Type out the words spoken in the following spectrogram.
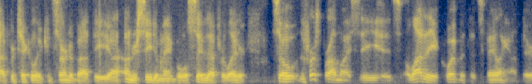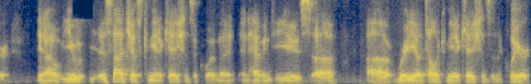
I'm particularly concerned about the uh, undersea domain, but we'll save that for later. So the first problem I see is a lot of the equipment that's failing out there. You know, you it's not just communications equipment and having to use uh, radio telecommunications in the clear.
